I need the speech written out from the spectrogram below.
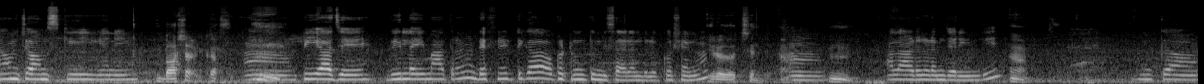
నోమ్ చామ్స్కి అని. భాష పియాజే వీళ్ళవి మాత్రం డెఫినెట్గా ఒకటి ఉంటుంది సార్ అందులో క్వశ్చన్. ఈరోజు వచ్చింది. అలా అడగడం జరిగింది. ఇంకా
